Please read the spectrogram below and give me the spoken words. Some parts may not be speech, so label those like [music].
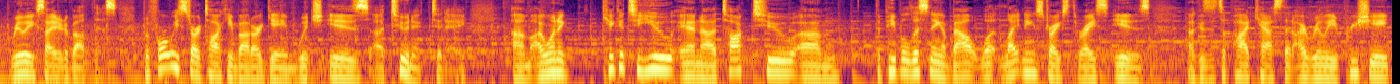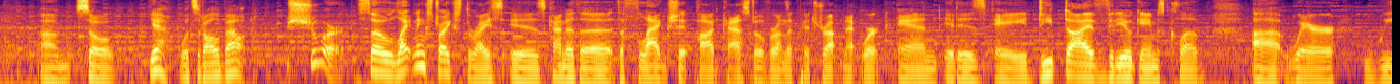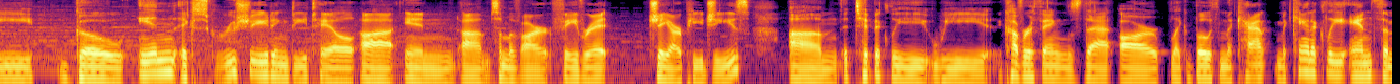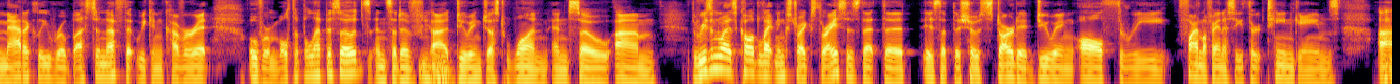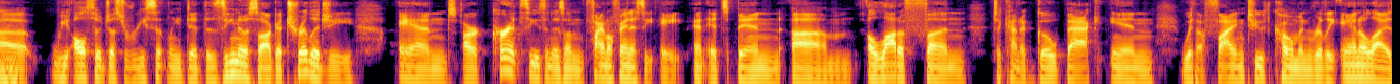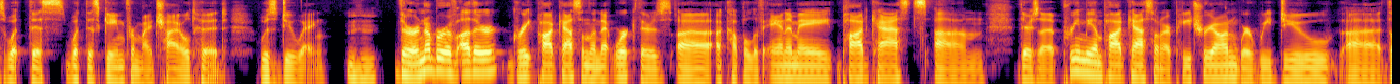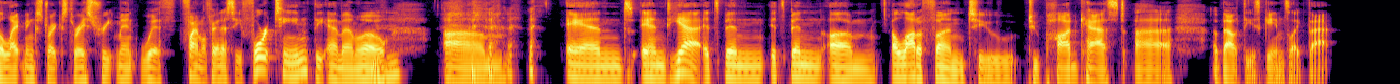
[laughs] really excited about this. Before we start talking about our game, which is uh, Tunic today, um, I want to kick it to you and uh, talk to um, the people listening about what Lightning Strikes Thrice is, because it's a podcast that I really appreciate. Um, so, yeah, what's it all about? Sure. So Lightning Strikes Thrice is kind of the the flagship podcast over on the Pitch Drop Network, and it is a deep dive video games club uh, where we go in excruciating detail uh, in um, some of our favorite JRPGs. Um, typically, we cover things that are like both mecha- mechanically and thematically robust enough that we can cover it over multiple episodes instead of mm-hmm. uh, doing just one. And so, um, the reason why it's called Lightning Strikes Thrice is that the is that the show started doing all three Final Fantasy 13 games. Uh, mm-hmm. Uh, we also just recently did the Xenosaga trilogy, and our current season is on Final Fantasy VIII, and it's been um, a lot of fun to kind of go back in with a fine tooth comb and really analyze what this what this game from my childhood was doing. Mm-hmm. There are a number of other great podcasts on the network. There's uh, a couple of anime podcasts. Um, there's a premium podcast on our Patreon where we do uh, the Lightning Strikes Thrice treatment with Final Fantasy XIV, the MMO. Mm-hmm. Um, [laughs] and and yeah, it's been it's been um, a lot of fun to to podcast uh, about these games like that.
